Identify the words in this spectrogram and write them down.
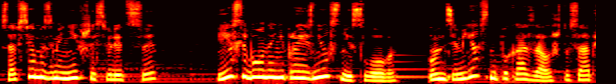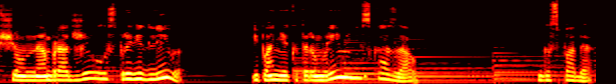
Совсем изменившись в лице, если бы он и не произнес ни слова, он тем ясно показал, что сообщенное Амбраджиола справедливо — и по некоторым времени сказал «Господа,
